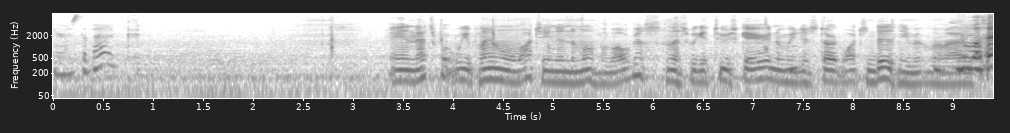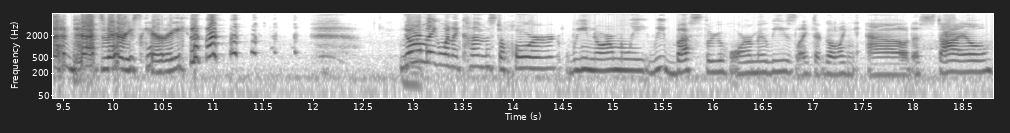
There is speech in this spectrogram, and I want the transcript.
here's the back. And that's what we plan on watching in the month of August, unless we get too scared and we just start watching Disney movies. Well, that, that's very scary. normally, when it comes to horror, we normally we bust through horror movies like they're going out of style.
